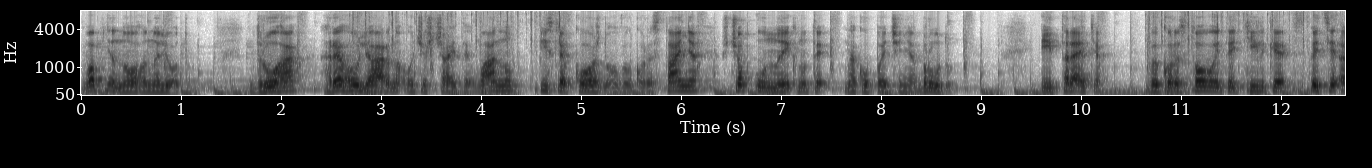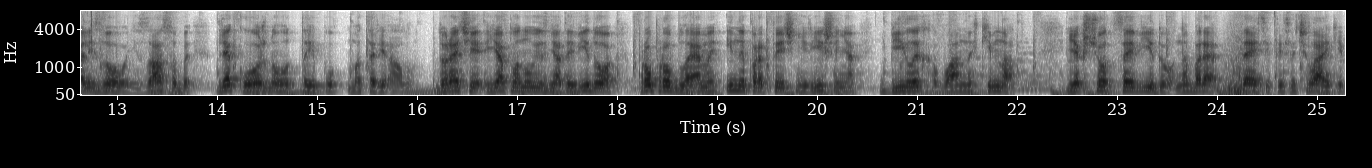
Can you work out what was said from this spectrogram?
вапняного нальоту. Друга. Регулярно очищайте ванну після кожного використання, щоб уникнути накопичення бруду. І третє. Використовуйте тільки спеціалізовані засоби для кожного типу матеріалу. До речі, я планую зняти відео про проблеми і непрактичні рішення білих ванних кімнат. Якщо це відео набере 10 тисяч лайків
